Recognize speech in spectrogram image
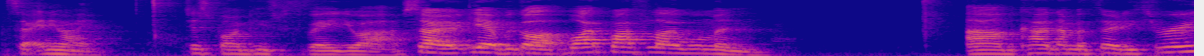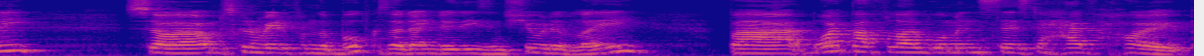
So anyway, just find peace with where you are. So yeah, we got White Buffalo Woman, um, card number 33. So I'm just going to read it from the book because I don't do these intuitively. But White Buffalo Woman says to have hope,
